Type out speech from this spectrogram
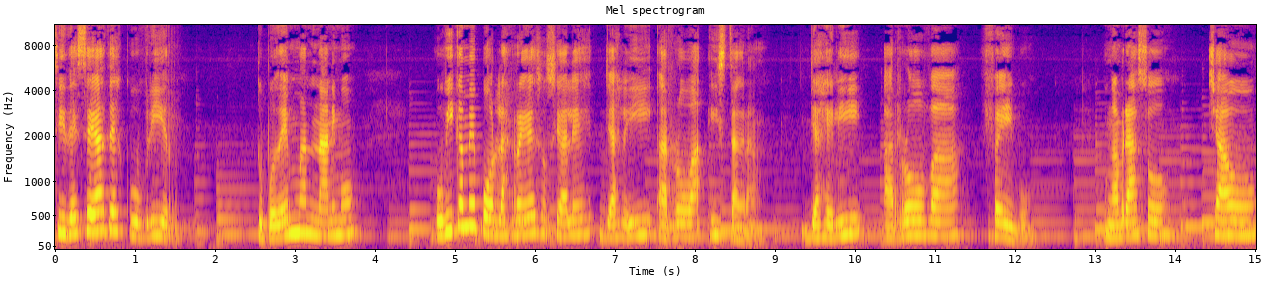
Si deseas descubrir tu poder magnánimo, ubícame por las redes sociales Yasli arroba Instagram, Yasli arroba Facebook. Un abrazo, chao.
